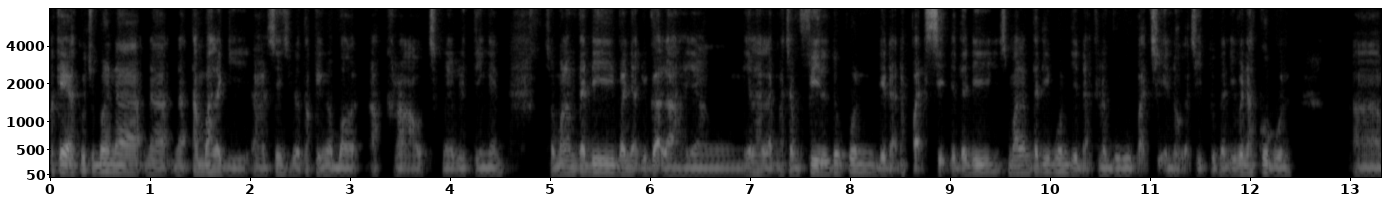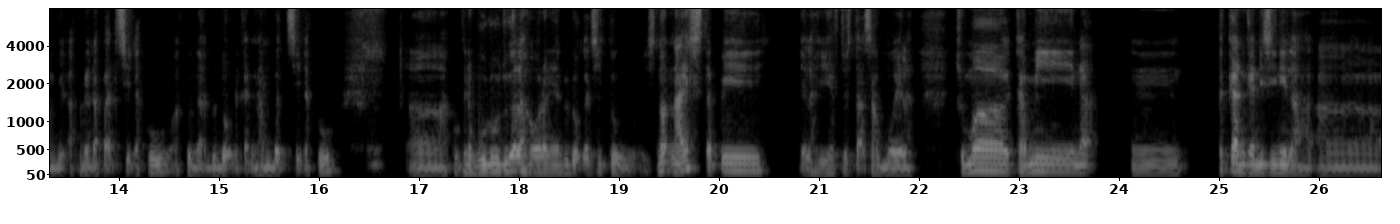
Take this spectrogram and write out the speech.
okay aku cuma nak nak nak tambah lagi uh, since we're talking about uh, crowds and everything kan so malam tadi banyak jugalah yang yalah like, macam feel tu pun dia nak dapat seat dia tadi semalam tadi pun dia nak kena buru pak cik kat situ kan even aku pun uh, aku nak dapat seat aku, aku nak duduk dekat number seat aku. Uh, aku kena buru jugalah orang yang duduk kat situ. It's not nice tapi yalah you have to start somewhere lah. Cuma kami nak um, tekankan di sinilah uh,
